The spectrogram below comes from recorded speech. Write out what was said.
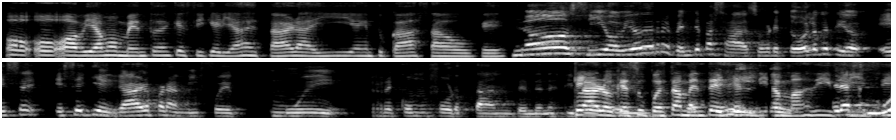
o, o, había momentos en que sí querías estar ahí en tu casa o qué. No, sí, obvio de repente pasaba, sobre todo lo que te digo, ese, ese llegar para mí fue muy reconfortante, ¿entendés? claro, que supuestamente es el día más difícil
